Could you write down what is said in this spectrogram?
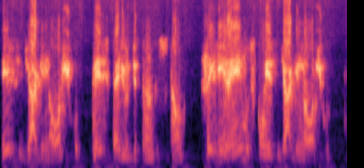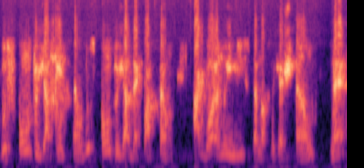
esse diagnóstico nesse período de transição, seguiremos com esse diagnóstico dos pontos de atenção, dos pontos de adequação, agora no início da nossa gestão, né?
